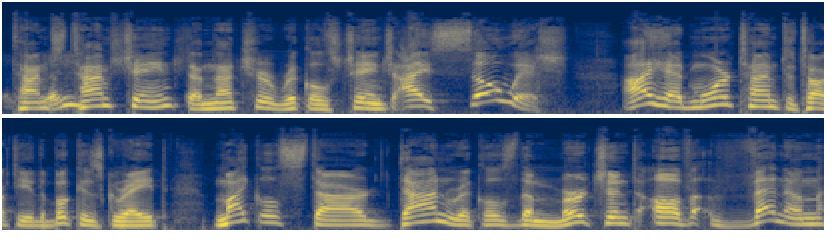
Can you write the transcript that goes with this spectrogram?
Yeah, times really? times changed. I'm not sure Rickles changed. I so wish I had more time to talk to you. The book is great. Michael Starr, Don Rickles, The Merchant of Venom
